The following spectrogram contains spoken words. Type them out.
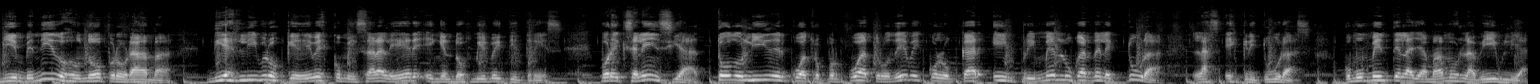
bienvenidos a un nuevo programa. 10 libros que debes comenzar a leer en el 2023. Por excelencia, todo líder 4x4 debe colocar en primer lugar de lectura las escrituras. Comúnmente la llamamos la Biblia.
